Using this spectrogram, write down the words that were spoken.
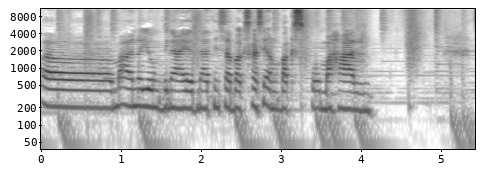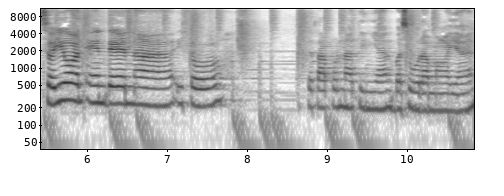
uh, maano yung binayad natin sa box kasi ang box po mahal. So, yun. And then, uh, ito, Tatapon natin yan. Basura mga yan.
